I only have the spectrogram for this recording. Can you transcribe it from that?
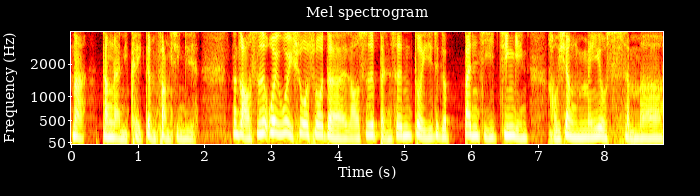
那当然你可以更放心一点。那老师畏畏缩缩的，老师本身对于这个班级经营好像没有什么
